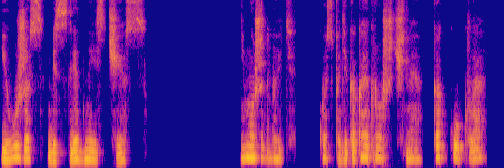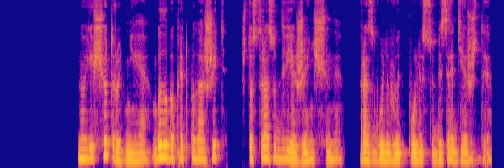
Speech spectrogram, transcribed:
и ужас бесследно исчез. «Не может быть! Господи, какая крошечная, как кукла!» Но еще труднее было бы предположить, что сразу две женщины разгуливают по лесу без одежды.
